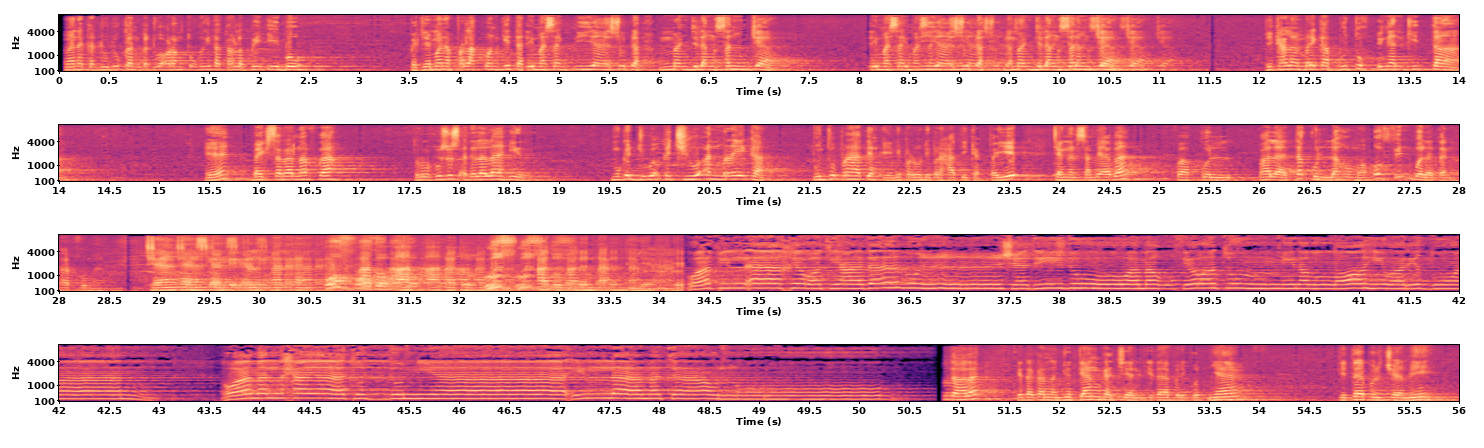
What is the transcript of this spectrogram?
Bagaimana kedudukan kedua orang tua kita terlebih ibu Bagaimana perlakuan kita di masa dia sudah menjelang senja Di masa dia sudah menjelang senja Dikala mereka butuh dengan kita Ya, baik secara nafkah terus khusus adalah lahir. Mungkin juga kejiwaan mereka butuh perhatian. Ini perlu diperhatikan. Tayyib, jangan sampai apa? Fakul fala taqul lahum uffin wala tanharhuma jangan sekali kalimatkan uf atau a atau gus atau bentar. Iya. Wa fil akhirati adzabun syadid wa maghfiratun min Allah wa ridwan. Wa mal hayatud dunya illa mata'ul ghurur. Kita akan lanjutkan kajian kita berikutnya Kitabul Jami'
